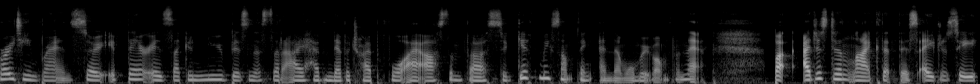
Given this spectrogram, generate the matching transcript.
protein brands. So if there is like a new business that I have never tried before, I ask them first to give me something and then we'll move on from there. But I just didn't like that this agency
